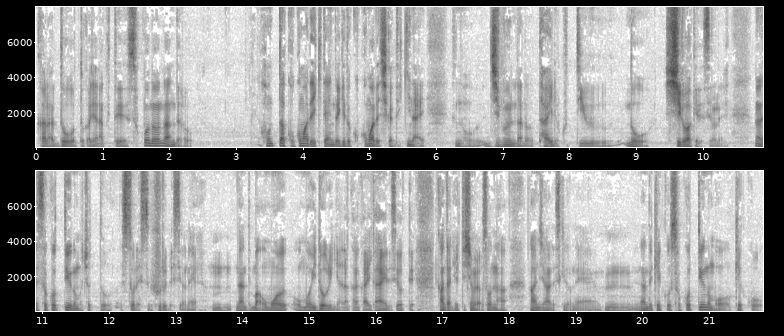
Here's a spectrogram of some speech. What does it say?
からどうとかじゃなくてそこのなんだろう。本当はここまで行きたいんだけどここまでしかできないその自分らの体力っていうのを知るわけですよね。なのでそこっていうのもちょっとストレスフルですよね。うん、なんでまあ思い思い通りにはなかなかいかないですよって簡単に言ってしまえばそんな感じなんですけどね。うん、なんで結構そこっていうのも結構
